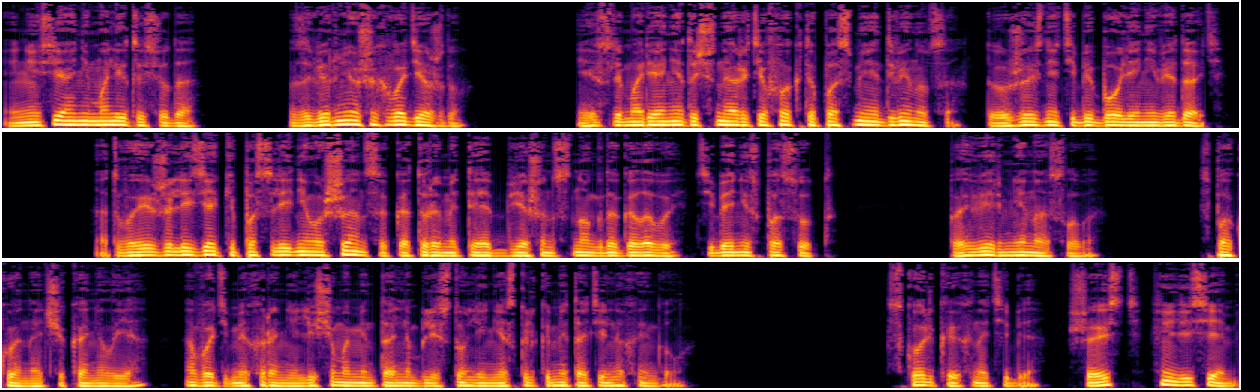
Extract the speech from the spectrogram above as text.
и неси анималиты сюда. Завернешь их в одежду. Если марионеточные артефакты посмеют двинуться, то жизни тебе более не видать. А твои железяки последнего шанса, которыми ты обвешан с ног до головы, тебя не спасут. Поверь мне на слово. Спокойно отчеканил я, а в этими хранилище моментально блеснули несколько метательных игл. «Сколько их на тебе? Шесть или семь?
